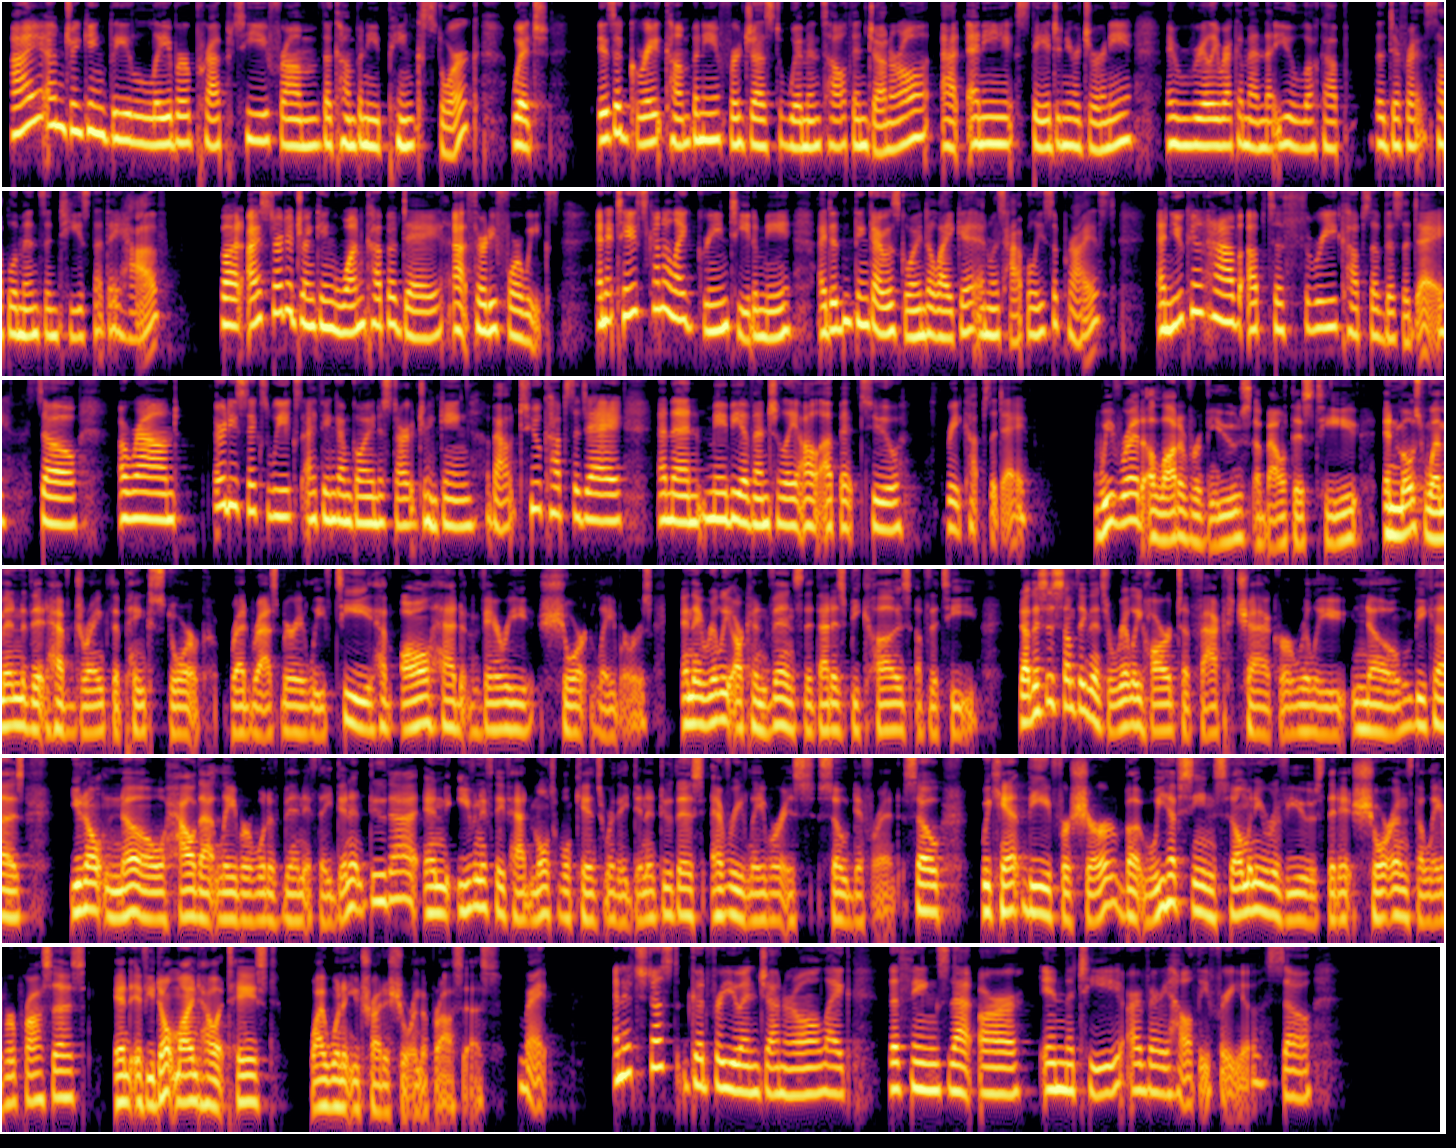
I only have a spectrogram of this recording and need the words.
I am drinking the labor prep tea from the company Pink Stork, which is a great company for just women's health in general at any stage in your journey. I really recommend that you look up the different supplements and teas that they have. But I started drinking one cup a day at 34 weeks, and it tastes kind of like green tea to me. I didn't think I was going to like it and was happily surprised. And you can have up to three cups of this a day. So, around 36 weeks, I think I'm going to start drinking about two cups a day, and then maybe eventually I'll up it to three cups a day. We've read a lot of reviews about this tea, and most women that have drank the pink stork red raspberry leaf tea have all had very short labors, and they really are convinced that that is because of the tea. Now, this is something that's really hard to fact check or really know because you don't know how that labor would have been if they didn't do that. And even if they've had multiple kids where they didn't do this, every labor is so different. So we can't be for sure, but we have seen so many reviews that it shortens the labor process. And if you don't mind how it tastes, why wouldn't you try to shorten the process? Right. And it's just good for you in general. Like the things that are in the tea are very healthy for you. So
